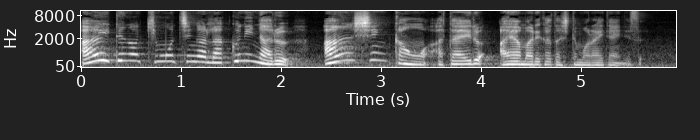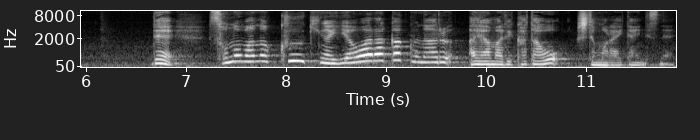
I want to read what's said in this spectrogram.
相手の気持ちが楽になる安心感を与える謝り方してもらいたいんです。で、その場の空気が柔らかくなる謝り方をしてもらいたいんですね。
